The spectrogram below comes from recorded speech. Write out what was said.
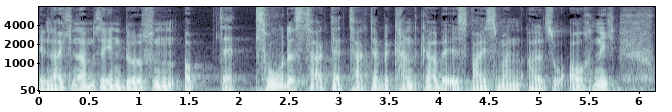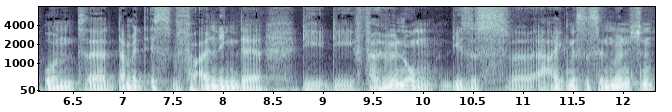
den Leichnam sehen dürfen. Ob der Todestag der Tag der Bekanntgabe ist, weiß man also auch nicht. Und äh, damit ist vor allen Dingen der, die, die Verhöhnung dieses äh, Ereignisses in München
